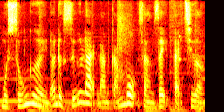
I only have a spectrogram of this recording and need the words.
một số người đã được giữ lại làm cán bộ giảng dạy tại trường.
